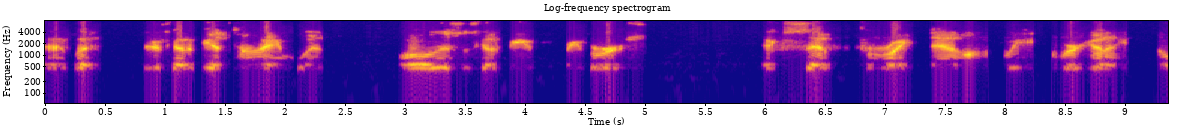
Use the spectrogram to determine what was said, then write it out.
Uh, but there's got to be a time when all this is going to be reversed. Except for right now, we we're going to go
